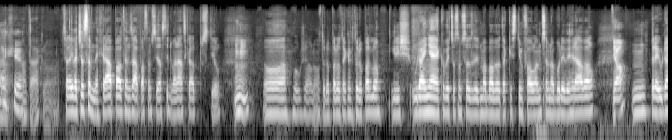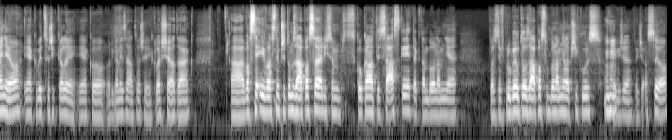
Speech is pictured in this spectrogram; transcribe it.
a, tak, no. Celý večer jsem nechrápal, ten zápas jsem si asi 12krát pustil. Mhm. No a bohužel, no, to dopadlo tak, jak to dopadlo. I když údajně, jakoby, co jsem se s lidma bavil, taky s tím faulem jsem na body vyhrával. Jo? Mm, prej údajně jo, i jakoby co říkali i jako organizátoři, kleše a tak. A vlastně i vlastně při tom zápase, když jsem koukal na ty sásky, tak tam bylo na mě prostě v průběhu toho zápasu byl na mě lepší kurz, Mhm. mm-hmm. takže, takže asi jo.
